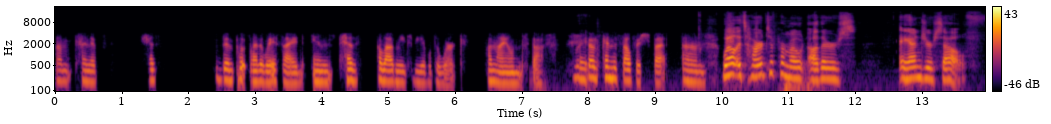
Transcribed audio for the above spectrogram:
um kind of been put by the wayside and has allowed me to be able to work on my own stuff right. sounds kind of selfish but Um, well, it's hard to promote others and yourself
